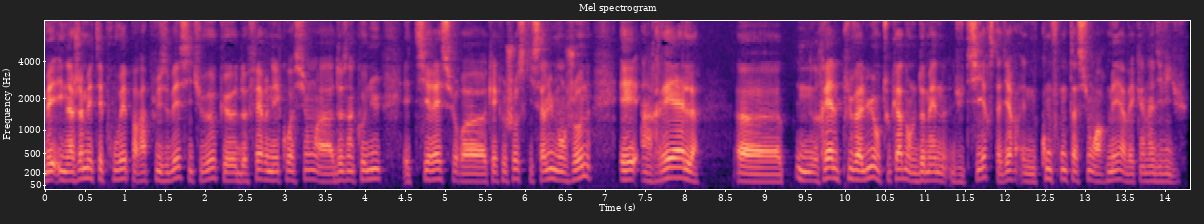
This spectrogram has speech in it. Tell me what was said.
mais il n'a jamais été prouvé par A plus B, si tu veux, que de faire une équation à deux inconnus et tirer sur euh, quelque chose qui s'allume en jaune et un réel euh, une réelle plus-value en tout cas dans le domaine du tir, c'est-à-dire une confrontation armée avec un individu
